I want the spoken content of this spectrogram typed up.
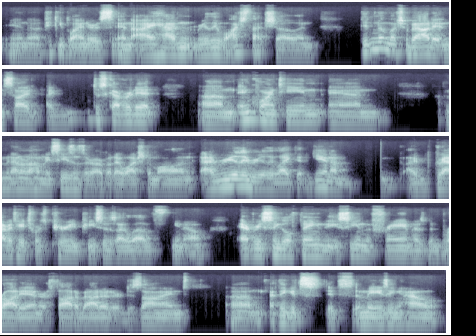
in uh, Peaky Blinders, and I hadn't really watched that show and didn't know much about it, and so I, I discovered it um, in quarantine and I mean, I don't know how many seasons there are, but I watched them all and I really, really liked it. Again, I'm I gravitate towards period pieces. I love, you know, every single thing that you see in the frame has been brought in or thought about it or designed. Um, I think it's it's amazing how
